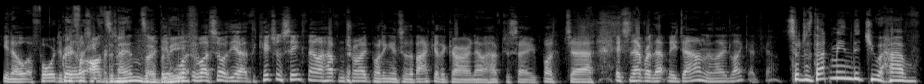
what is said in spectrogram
you know affordability. Great for odds and ends, I It- believe. well, so yeah, the kitchen sink now I haven't tried putting into the back of the car now I have to say, but uh, it's never let me down, and I like it. Yeah. So, does that mean that you have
